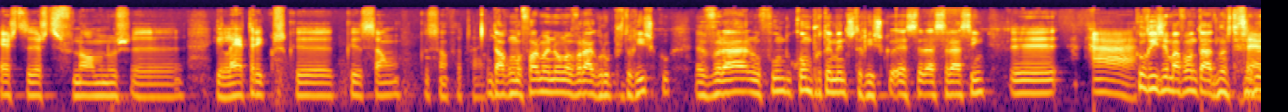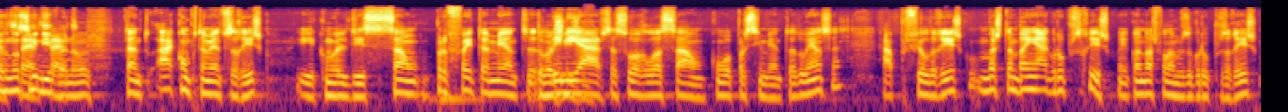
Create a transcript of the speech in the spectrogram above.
estes, estes fenómenos uh, elétricos que, que, são, que são fatais. De alguma forma não haverá grupos de risco, haverá, no fundo, comportamentos de risco. É, será, será assim? Uh, há... Corrija-me à vontade, não, certo, não, não certo, se iniba. Não... Portanto, há comportamentos de risco, e, como eu lhe disse, são perfeitamente lineares a sua relação com o aparecimento da doença, há perfil de risco, mas também há grupos de risco. E quando nós falamos de grupos de risco,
